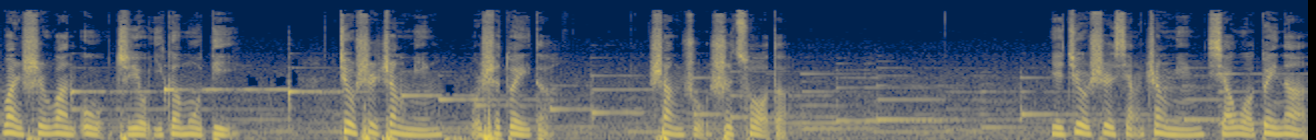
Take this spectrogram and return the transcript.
万事万物只有一个目的，就是证明我是对的，上主是错的。也就是想证明小我对那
